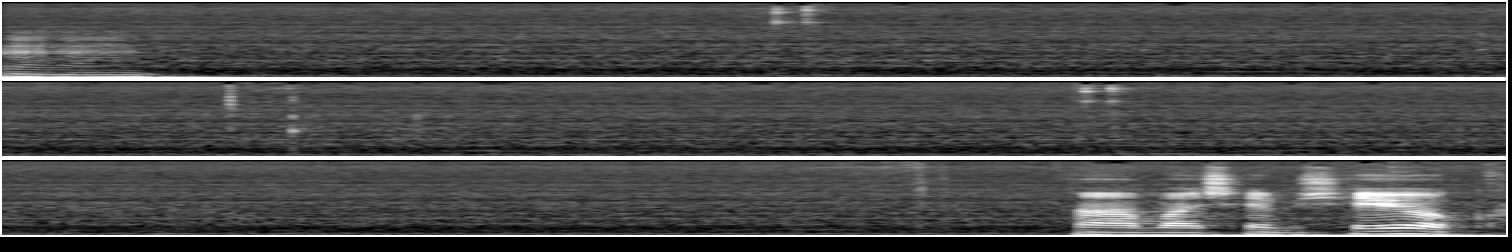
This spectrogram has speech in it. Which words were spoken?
Hmm. Ha başka bir şey yok.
